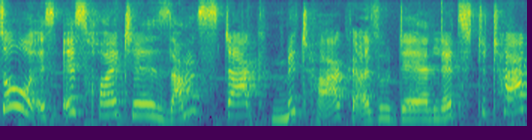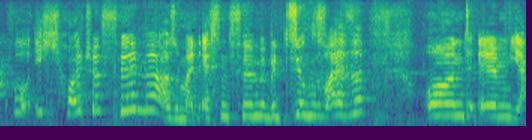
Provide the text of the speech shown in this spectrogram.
So, es ist heute Samstagmittag, also der letzte Tag, wo ich heute filme, also mein Essen filme beziehungsweise. Und ähm, ja,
